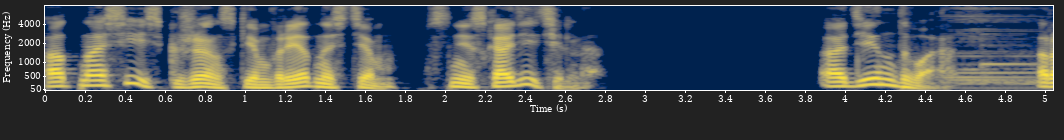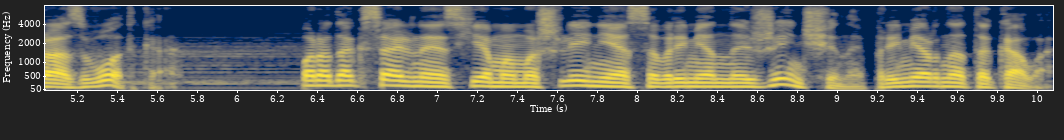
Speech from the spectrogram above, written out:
относись к женским вредностям снисходительно. 1.2. Разводка. Парадоксальная схема мышления современной женщины примерно такова.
